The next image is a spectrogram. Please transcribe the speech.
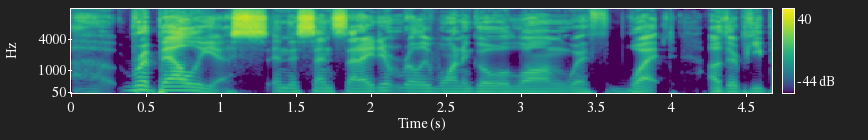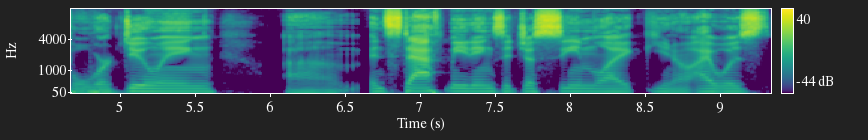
Uh, rebellious in the sense that I didn't really want to go along with what other people were doing um, in staff meetings, it just seemed like, you know, I was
